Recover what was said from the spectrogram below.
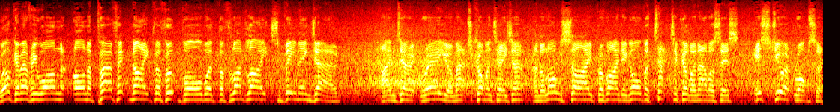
Welcome everyone on a perfect night for football with the floodlights beaming down. I'm Derek Ray, your match commentator, and alongside providing all the tactical analysis is Stuart Robson.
